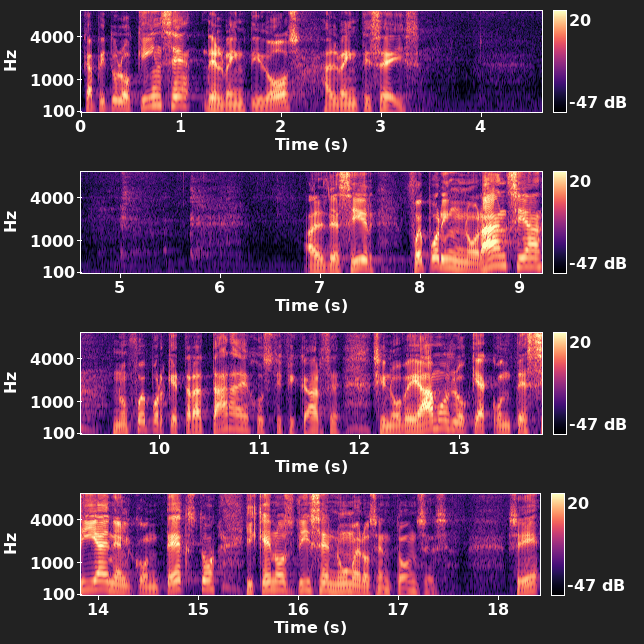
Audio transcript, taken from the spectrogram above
capítulo 15, del 22 al 26. Al decir, fue por ignorancia, no fue porque tratara de justificarse, sino veamos lo que acontecía en el contexto y qué nos dice números entonces. ¿Sí?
